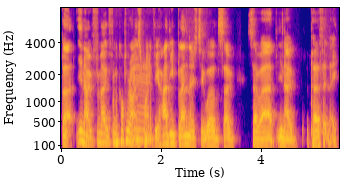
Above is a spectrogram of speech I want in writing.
But you know, from a from a copywriter's mm. point of view, how do you blend those two worlds so so uh, you know perfectly?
